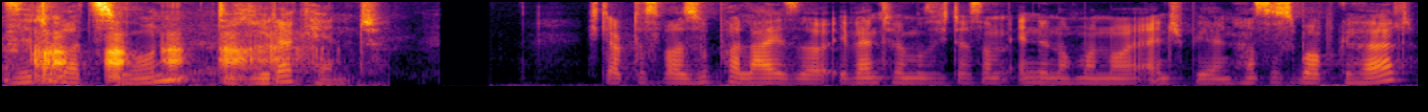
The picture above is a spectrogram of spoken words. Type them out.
Situation, die jeder kennt. Ich glaube, das war super leise. Eventuell muss ich das am Ende nochmal neu einspielen. Hast du es überhaupt gehört?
